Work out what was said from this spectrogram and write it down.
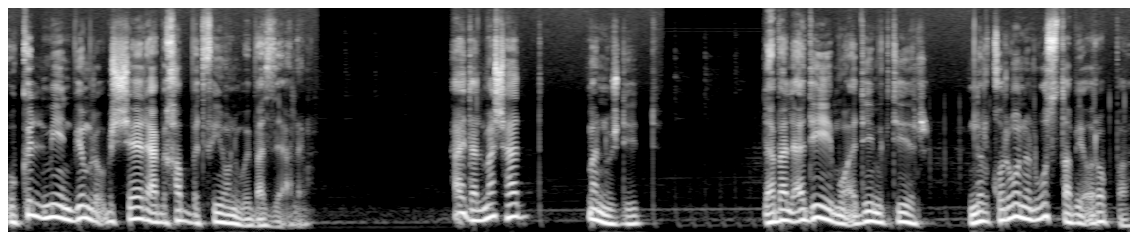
وكل مين بيمرق بالشارع بخبط فيهم ويبزق عليهم. هيدا المشهد منه جديد. لا بل قديم وقديم كتير. من القرون الوسطى بأوروبا.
